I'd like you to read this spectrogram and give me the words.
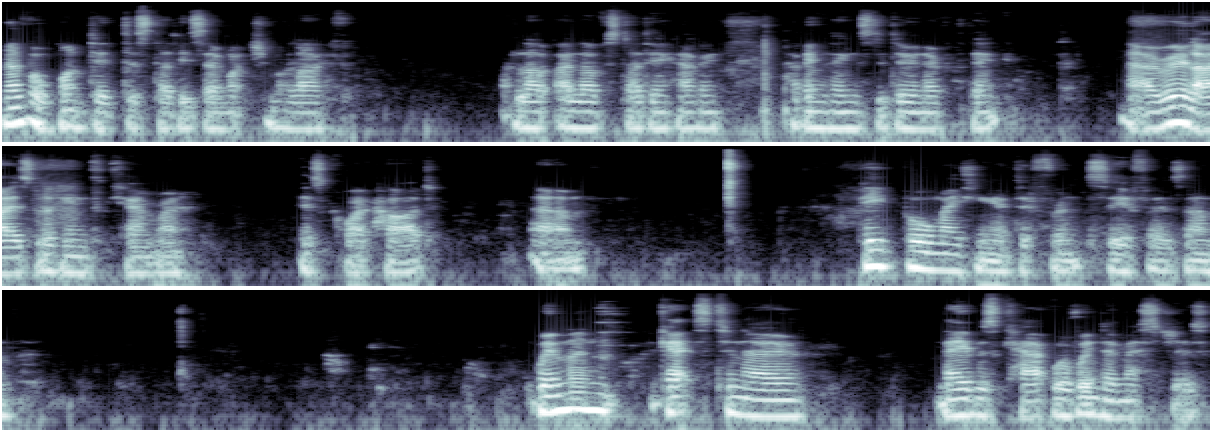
Never wanted to study so much in my life. I love I love studying, having having things to do and everything. Now I realise looking into the camera is quite hard. Um, people making a difference. See if there's um women gets to know neighbour's cat with window messages.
